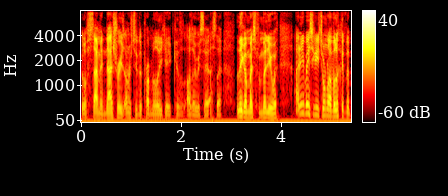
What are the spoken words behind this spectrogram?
your Samir Nasri's. I'm just doing the Premier League because, as I always say, that's the league I'm most familiar with. And you basically just want to have a look at them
